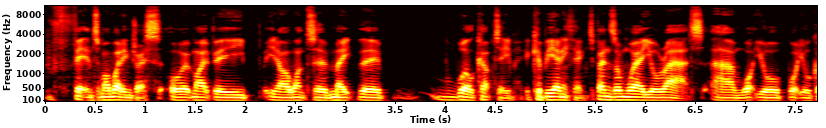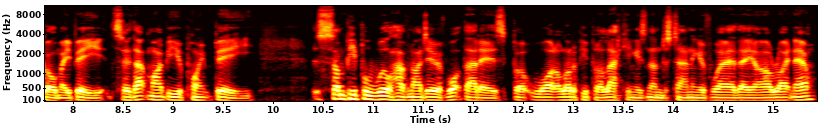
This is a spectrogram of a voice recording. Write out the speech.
fit into my wedding dress, or it might be you know I want to make the World Cup team. It could be anything. Depends on where you're at, um, what your what your goal may be. So that might be your point B some people will have an idea of what that is, but what a lot of people are lacking is an understanding of where they are right now.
